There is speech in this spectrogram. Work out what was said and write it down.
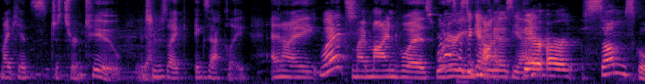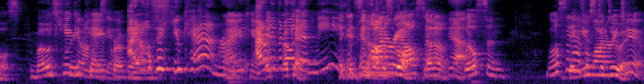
"My kids just turned two. And she was like, "Exactly." And I, What? My mind was, We're "What not are supposed you to get on talking-" those yet. There are some schools, most can't get on pre-K programs. I don't think you can, right? can't. I don't It- even know okay. what that means. It It's depends on the lottery school. also. No, no. Yeah. Wilson, Wilson they has a used to lottery do too. it,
